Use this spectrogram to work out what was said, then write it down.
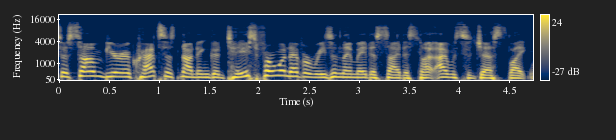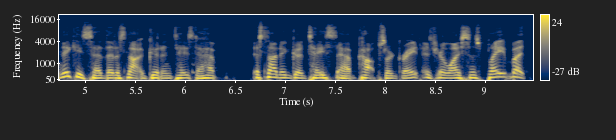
To some bureaucrats, it's not in good taste for whatever reason they may decide it's not. I would suggest, like Nikki said, that it's not good in taste to have. It's not in good taste to have cops are great as your license plate. But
